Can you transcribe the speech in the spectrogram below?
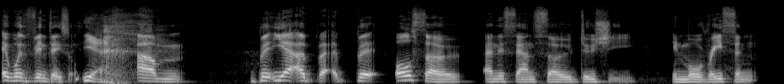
it was Vin Diesel. Yeah. Um, but yeah, uh, but, but also, and this sounds so douchey, in more recent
